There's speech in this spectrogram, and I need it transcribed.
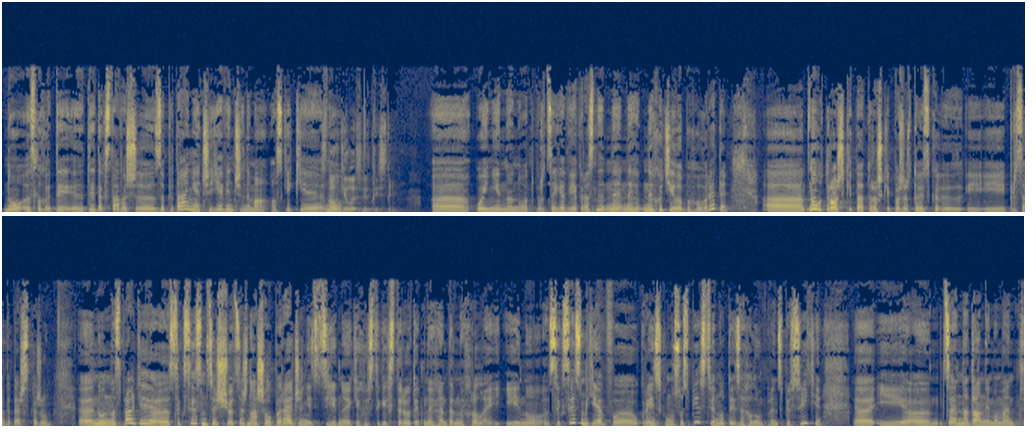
ну, слухай, ти ти так ставиш е, запитання, чи є він, чи нема. Оскільки. Ну, Сталкивалась ну, ли ти з ним? Е, Ой, ні, ну, ну от про це я якраз не не, не хотіла би говорити. Е, Ну, трошки, та, трошки пожартую е, і і про себе теж скажу. Е, Ну, Насправді, е, сексизм це що? Це ж наша упередженість згідно якихось таких стереотипних гендерних ролей. І ну, сексизм є в українському суспільстві, ну та й загалом, в принципі, в світі. Е, І е, це на даний момент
